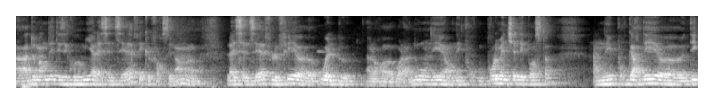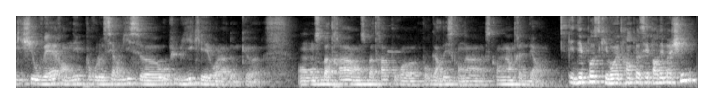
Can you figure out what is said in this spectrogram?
a demandé des économies à la SNCF et que forcément la SNCF le fait où elle peut. Alors voilà, nous on est, pour, le maintien des postes, on est pour garder des guichets ouverts, on est pour le service au public et voilà, donc on, se battra, on se battra pour, garder ce qu'on qu'on est en train de perdre. Et des postes qui vont être remplacés par des machines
